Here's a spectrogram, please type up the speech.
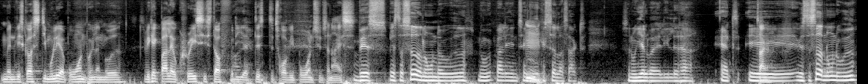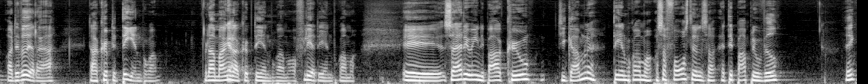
men vi skal også stimulere brugeren på en eller anden måde. Så vi kan ikke bare lave crazy stuff, fordi at det, det tror vi, brugeren synes er nice. Hvis, hvis der sidder nogen derude, nu bare lige en ting, Mm. jeg ikke selv har sagt, så nu hjælper jeg lige lidt her, at Tak. øh, hvis der sidder nogen derude, og det ved jeg, der er, der har købt et DN-program, for der er mange, ja. der har købt DN-programmer, og flere DN-programmer, øh, så er det jo egentlig bare at købe de gamle DN-programmer, og så forestille sig, at det bare blev ved. Ikke?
